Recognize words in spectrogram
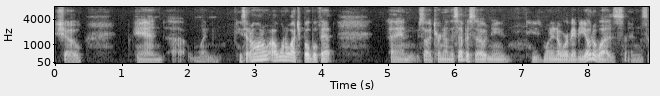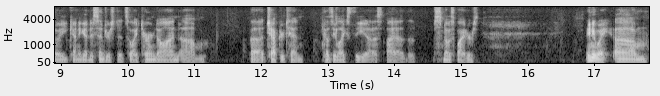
show, and uh, when he said, "Oh, I want to watch Boba Fett," and so I turned on this episode, and he he wanted to know where Baby Yoda was, and so he kind of got disinterested. So I turned on um, uh, chapter ten because he likes the uh, uh, the snow spiders. Anyway, um,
